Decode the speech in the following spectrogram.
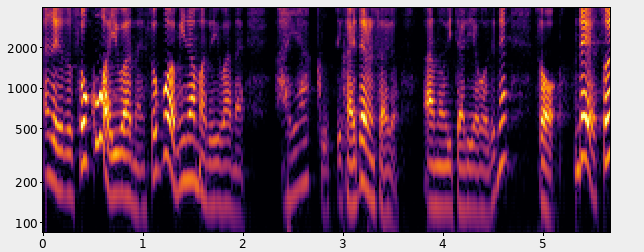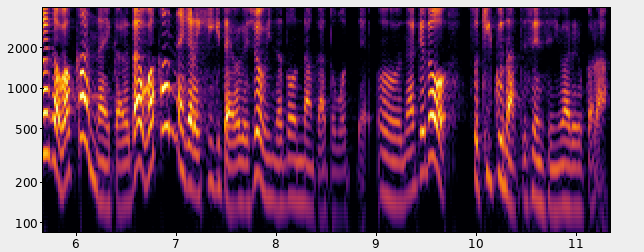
なんだけど、そこは言わない。そこは皆まで言わない。早くって書いてあるんですよ。あの、イタリア語でね。そう。で、それがわかんないから、だわかんないから聞きたいわけでしょ？みんなどんなんかと思って。うん。だけど、そう、聞くなって先生に言われるから、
